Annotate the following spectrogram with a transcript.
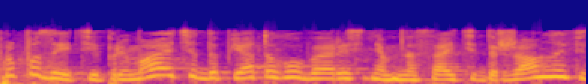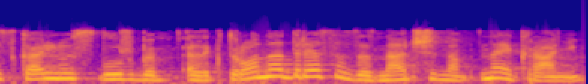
Пропозиції приймаються до 5 вересня на сайті Державної фіскальної служби. Електронна адреса зазначена на екрані.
